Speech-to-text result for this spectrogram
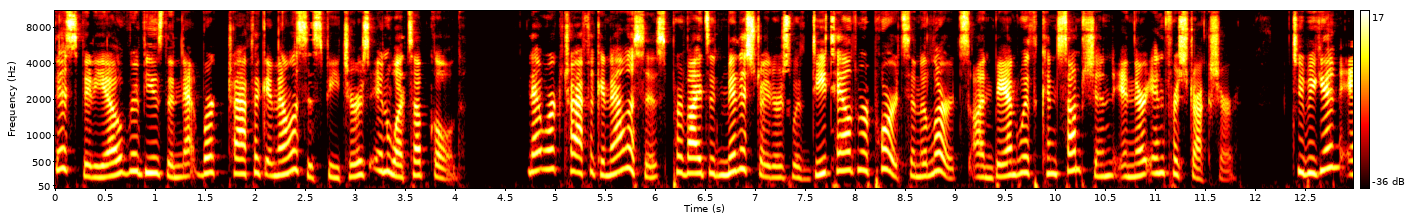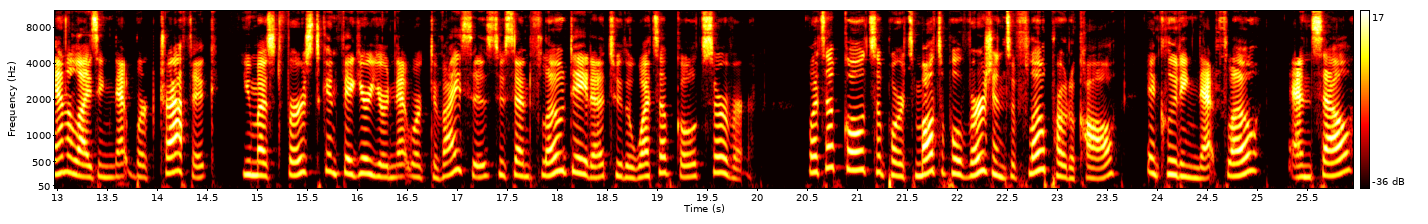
This video reviews the network traffic analysis features in WhatsUp Gold. Network traffic analysis provides administrators with detailed reports and alerts on bandwidth consumption in their infrastructure. To begin analyzing network traffic, you must first configure your network devices to send flow data to the WhatsUp Gold server. WhatsUp Gold supports multiple versions of Flow protocol, including NetFlow, NSEL,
